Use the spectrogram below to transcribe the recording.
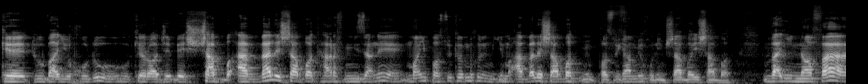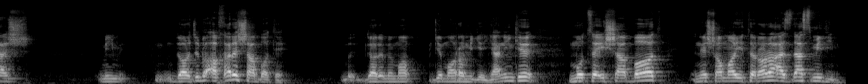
که تو خلو که راجع به شب اول شبات حرف می‌زنه ما این پاسوک رو می‌خونیم میگیم اول شبات پاسوک هم می‌خونیم شبای شبات. و این نافش راجع به آخر شباته. داره به ما ما رو میگه. یعنی اینکه متعی شبات نشامای ترا رو از دست میدیم.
